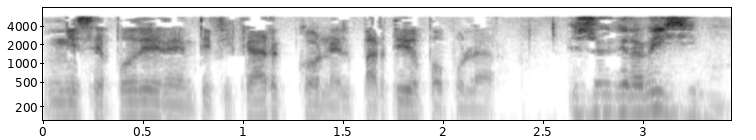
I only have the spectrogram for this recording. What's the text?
ni se puede identificar con el Partido Popular. Eso es gravísimo.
